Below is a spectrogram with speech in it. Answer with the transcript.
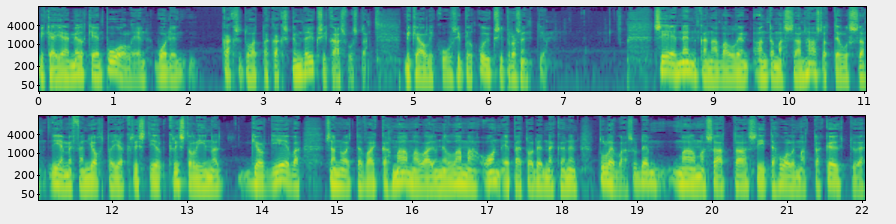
mikä jää melkein puoleen vuoden 2021 kasvusta, mikä oli 6,1 prosenttia. CNN-kanavalle antamassaan haastattelussa IMFn johtaja Kristoliina Georgieva sanoi, että vaikka maailmanlaajuinen lama on epätodennäköinen, tulevaisuuden maailma saattaa siitä huolimatta köyhtyä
